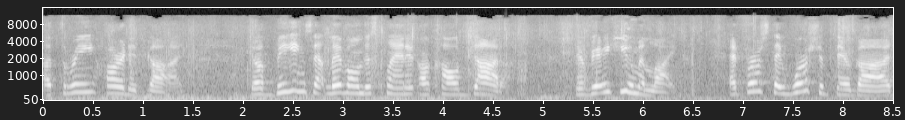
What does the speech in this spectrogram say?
a three-hearted god. The beings that live on this planet are called Dada. They're very human-like. At first they worshiped their god,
